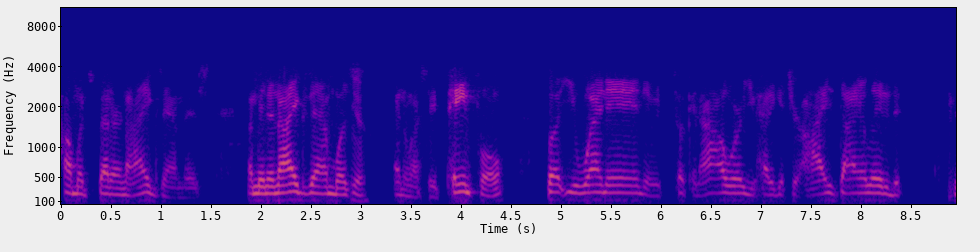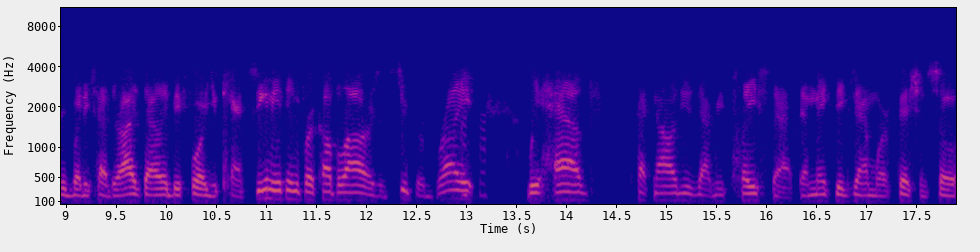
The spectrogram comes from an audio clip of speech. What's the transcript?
how much better an eye exam is. I mean, an eye exam was yeah. I don't want to say painful, but you went in, it took an hour. You had to get your eyes dilated. Everybody's had their eyes dilated before, you can't see anything for a couple hours. It's super bright. We have technologies that replace that, that make the exam more efficient. So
